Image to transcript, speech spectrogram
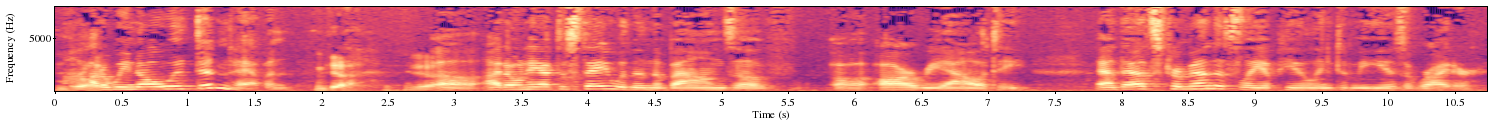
Right. How do we know it didn't happen? Yeah. Yeah. Uh, I don't have to stay within the bounds of uh, our reality. And that's tremendously appealing to me as a writer.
